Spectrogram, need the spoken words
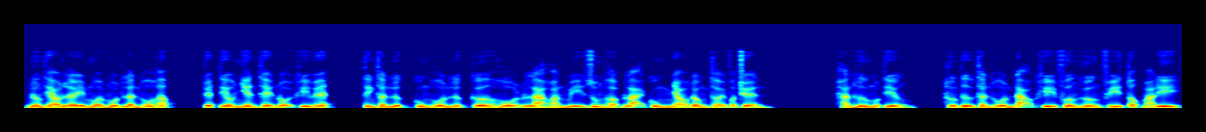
Nương theo lấy mỗi một lần hô hấp, tuyết tiêu nhiên thể nội khí huyết, tinh thần lực cùng hồn lực cơ hồ là hoàn mỹ dung hợp lại cùng nhau đồng thời vận chuyển. Hắn hừ một tiếng, hướng tử thần hồn đạo khí phương hướng phi tốc mà đi.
